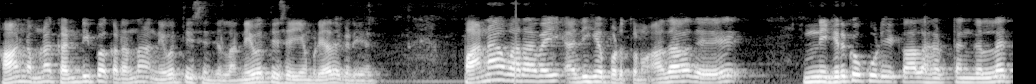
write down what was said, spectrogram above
ஆண்டோம்னா கண்டிப்பாக கடனை நிவர்த்தி செஞ்சிடலாம். நிவர்த்தி செய்ய முடியாது கிடையாது. பண வரவை அதிகப்படுத்தணும். அதாவது இன்றைக்கி இருக்கக்கூடிய காலகட்டங்களில்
